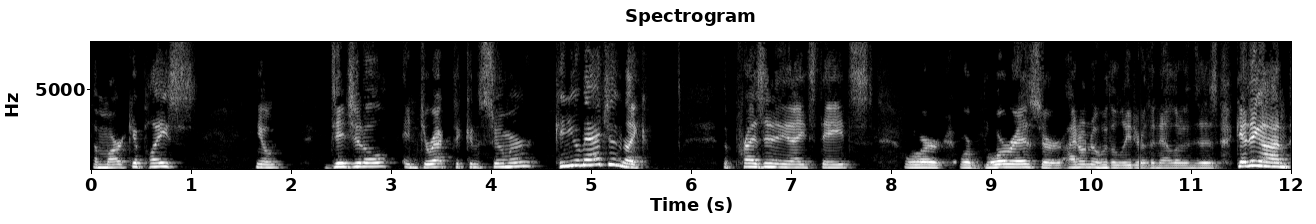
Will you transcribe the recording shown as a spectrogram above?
the marketplace you know digital and direct to consumer. Can you imagine like the president of the United States or or Boris or I don't know who the leader of the Netherlands is getting on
